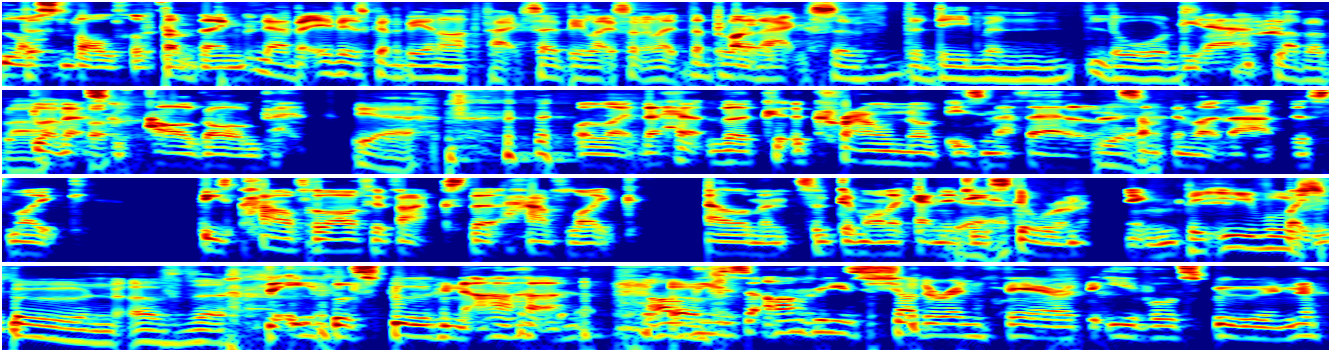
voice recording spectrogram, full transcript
lost vault or something no, but if it's going to be an artifact, so it'd be like something like the blood Oh, yeah. axe of the demon lord. Yeah. blah blah blah. blood axe of Targog yeah, or like the the crown of Ismathel Yeah. or something like that just like these powerful artifacts that have like elements of demonic energy Yeah. still remaining the evil Like- spoon of the the evil spoon. Ah, of armies, armies shudder in fear at the evil spoon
